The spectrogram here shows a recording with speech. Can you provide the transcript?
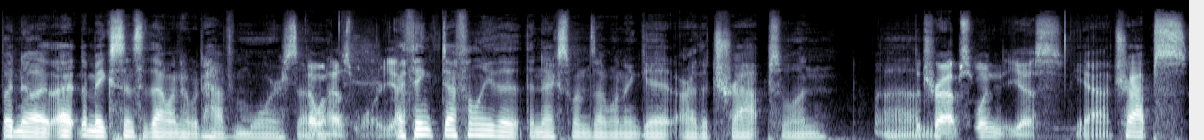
But no, that, that, makes sense that that one would have more. So that one has more. Yeah, I think definitely the the next ones I want to get are the traps one um, the traps one, yes. Yeah, traps,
